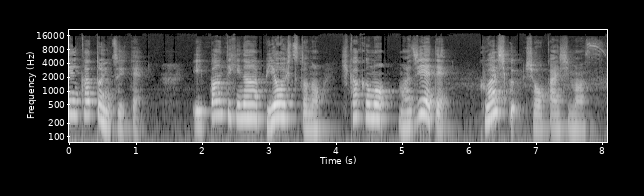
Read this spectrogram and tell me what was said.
円カットについて一般的な美容室との比較も交えて詳しく紹介します。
